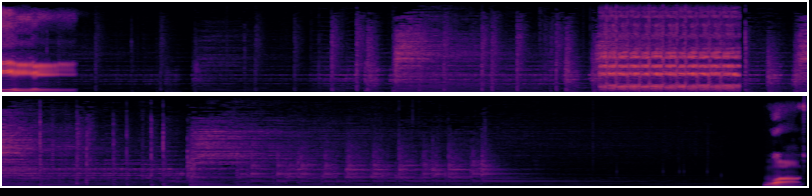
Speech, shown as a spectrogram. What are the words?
E. What?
